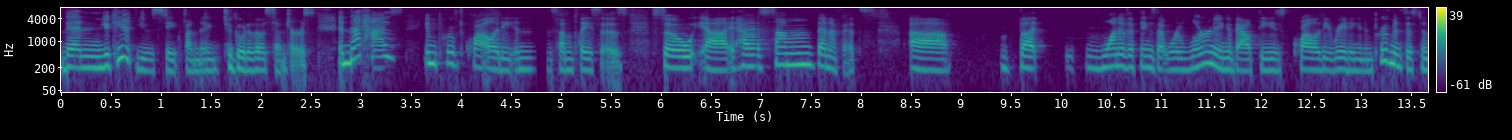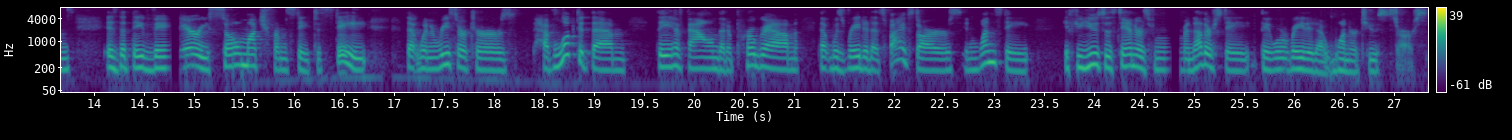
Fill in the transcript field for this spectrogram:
then you can't use state funding to go to those centers. And that has improved quality in some places. So uh, it has some benefits. Uh, but one of the things that we're learning about these quality rating and improvement systems is that they vary so much from state to state that when researchers have looked at them, they have found that a program that was rated as five stars in one state, if you use the standards from another state, they were rated at one or two stars.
